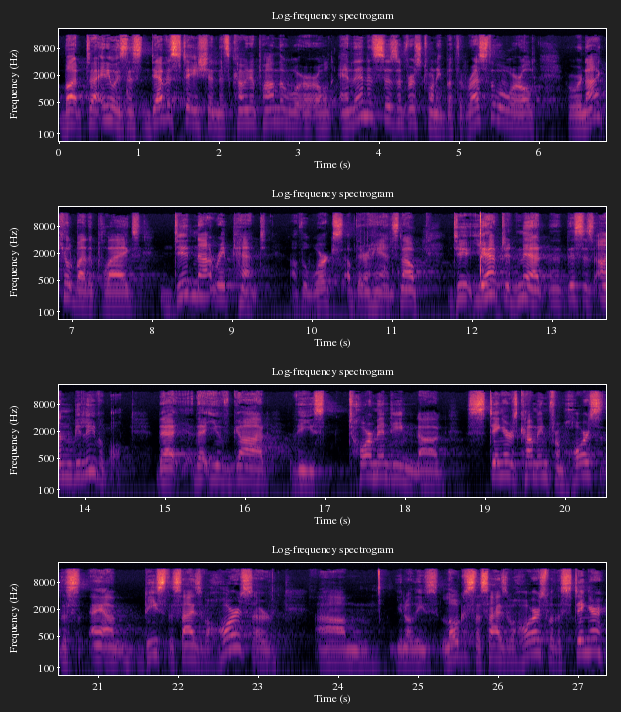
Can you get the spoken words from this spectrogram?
but uh, anyways, this devastation that's coming upon the world. And then it says in verse 20, but the rest of the world who were not killed by the plagues did not repent of the works of their hands. Now, do, you have to admit that this is unbelievable, that, that you've got these tormenting uh, stingers coming from horse, the, um, beasts the size of a horse, or um, you know, these locusts the size of a horse with a stinger.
